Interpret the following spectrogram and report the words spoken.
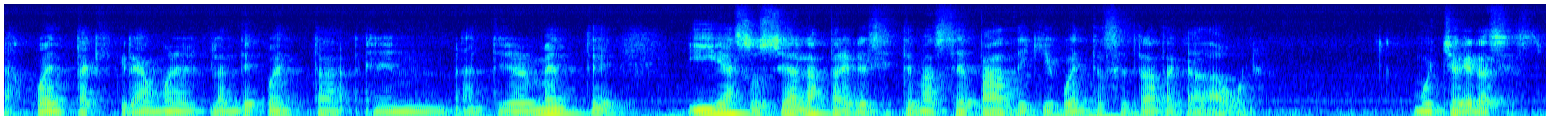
las cuentas que creamos en el plan de cuenta anteriormente y asociarlas para que el sistema sepa de qué cuenta se trata cada una. Muchas gracias.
